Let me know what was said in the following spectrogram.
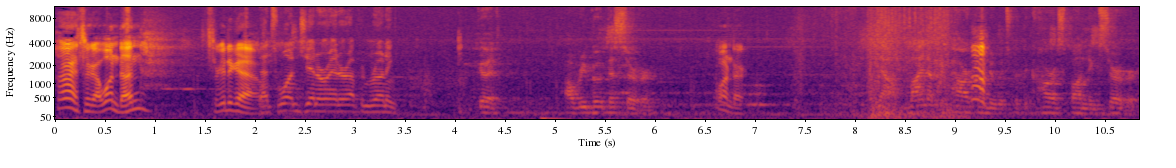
Alright, so we got one done. Three to go. That's one generator up and running. Good. I'll reboot this server. I wonder. Now, line up the power conduits with the corresponding server.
